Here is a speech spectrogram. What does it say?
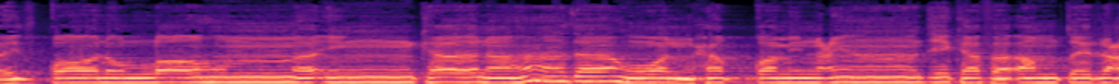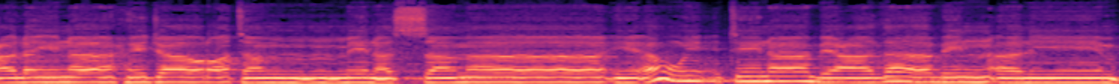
واذ قالوا اللهم ان كان هذا هو الحق من عندك فامطر علينا حجاره من السماء أو ائتنا بعذاب اليم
